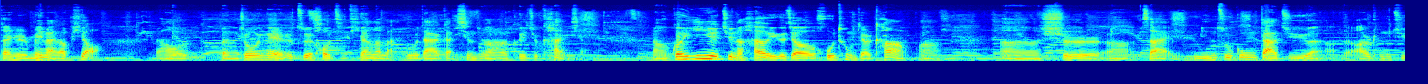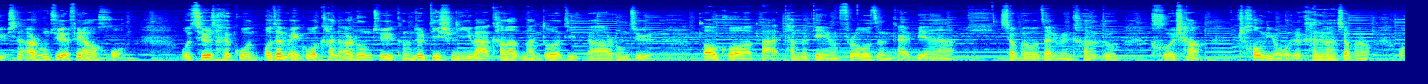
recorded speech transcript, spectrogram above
但是没买到票。然后本周应该也是最后几天了吧？如果大家感兴趣的话，可以去看一下。然后关于音乐剧呢，还有一个叫胡同点 com 啊，呃是啊，在民族宫大剧院啊的儿童剧，现在儿童剧也非常火。我其实在国我在美国看的儿童剧，可能就是迪士尼吧，看了蛮多的迪啊儿童剧，包括把他们的电影 Frozen 改编啊，小朋友在里面看的都合唱，超牛！我就看那帮小朋友，哇，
